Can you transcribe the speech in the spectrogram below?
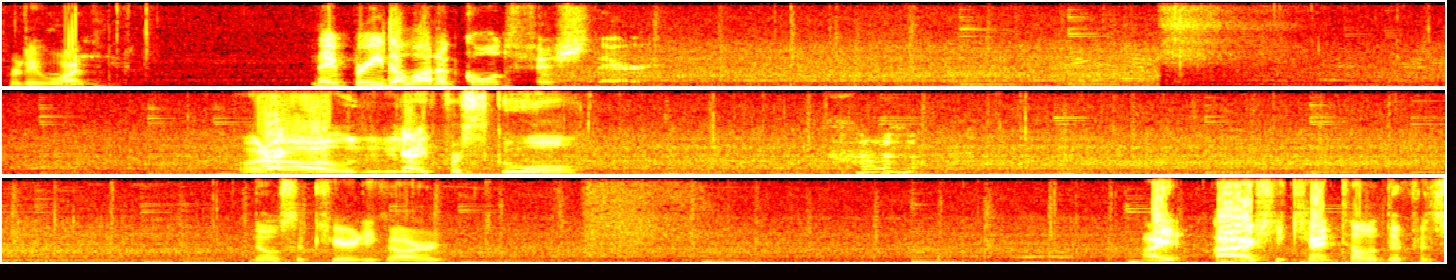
where they what? They breed a lot of goldfish there. Oh no, we're gonna be late for school. No security guard. I I actually can't tell the difference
